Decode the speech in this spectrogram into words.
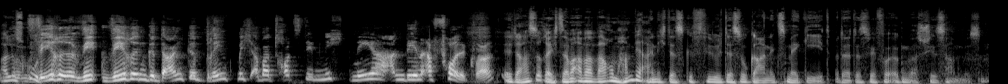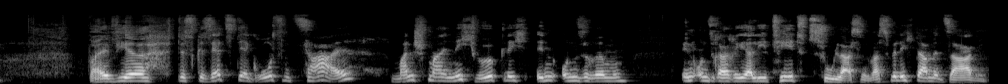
alles gut. Wäre, wäre ein Gedanke, bringt mich aber trotzdem nicht näher an den Erfolg, wa? Äh, da hast du recht. Aber, aber warum haben wir eigentlich das Gefühl, dass so gar nichts mehr geht oder dass wir vor irgendwas Schiss haben müssen? Weil wir das Gesetz der großen Zahl manchmal nicht wirklich in unserem, in unserer Realität zulassen. Was will ich damit sagen?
